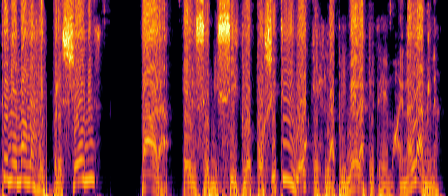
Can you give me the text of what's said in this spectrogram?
tenemos las expresiones para el semiciclo positivo, que es la primera que tenemos en la lámina,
